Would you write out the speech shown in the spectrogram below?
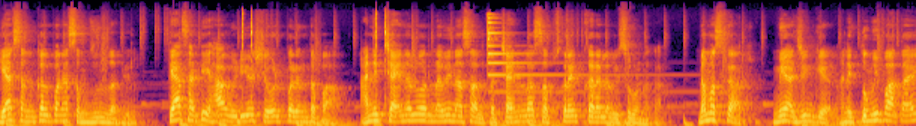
या संकल्पना समजून जातील. त्यासाठी हा व्हिडिओ शेवटपर्यंत पहा. आणि चॅनलवर नवीन असाल तर चॅनलला सबस्क्राईब करायला विसरू नका. नमस्कार मी अजिंक्य आणि तुम्ही पाहताय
